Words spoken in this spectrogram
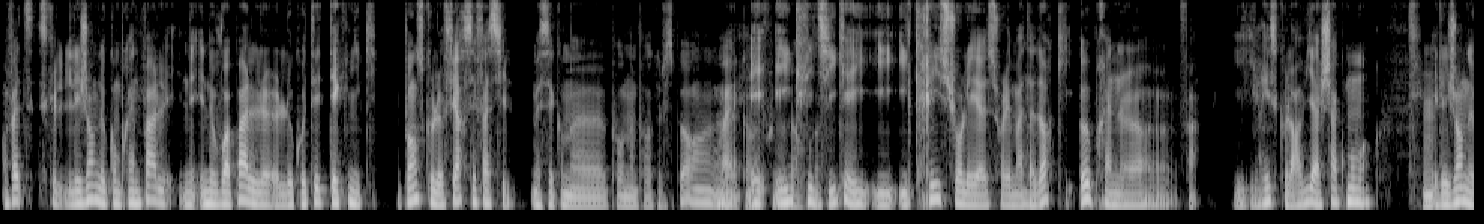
en fait, ce que les gens ne comprennent pas et ne voient pas le, côté technique. Ils pensent que le faire, c'est facile. Mais c'est comme euh, pour n'importe quel sport. Hein, ouais, et, ils critiquent et ils, crient sur les, sur les matadors qui, eux, prennent. enfin, ils risquent leur vie à chaque moment. Hmm. Et les gens ne,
